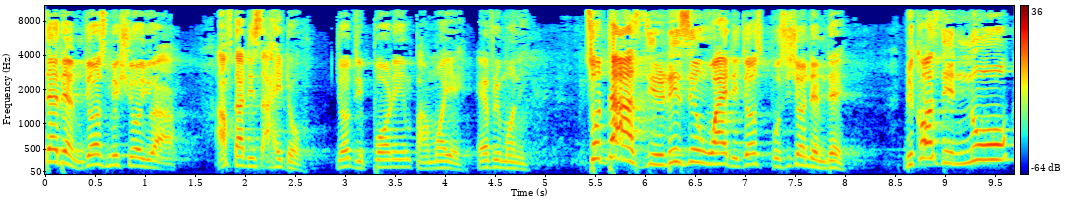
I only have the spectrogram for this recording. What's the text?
tell them, just make sure you are after this idol. Just be pouring palm oil every morning. So that's the reason why they just position them there. Because they know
